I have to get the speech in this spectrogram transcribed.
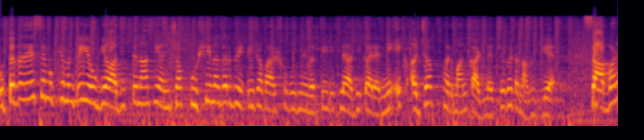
उत्तर प्रदेशचे मुख्यमंत्री योगी आदित्यनाथ यांच्या कुशीनगर भेटीच्या पार्श्वभूमीवरती तिथल्या अधिकाऱ्यांनी एक अजब फरमान काढल्याची घटना घडली आहे. साबण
